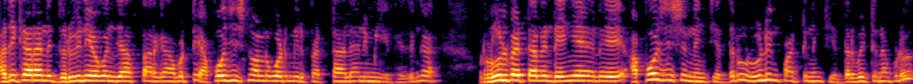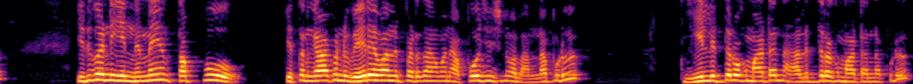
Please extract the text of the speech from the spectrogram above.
అధికారాన్ని దుర్వినియోగం చేస్తారు కాబట్టి అపోజిషన్ వాళ్ళని కూడా మీరు పెట్టాలి అని మీకు నిజంగా రూల్ పెట్టాలంటే ఏం చేయాలి? అపోజిషన్ నుంచి ఇద్దరు రూలింగ్ పార్టీ నుంచి ఇద్దరు పెట్టినప్పుడు ఇదిగోండి ఈ నిర్ణయం తప్పు. ఇతను కాకుండా వేరే వాళ్ళని పెడదామని అపోజిషన్ వాళ్ళు అన్నప్పుడు వీళ్ళిద్దరు ఒక మాట అని వాళ్ళిద్దరు ఒక మాట అన్నప్పుడు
